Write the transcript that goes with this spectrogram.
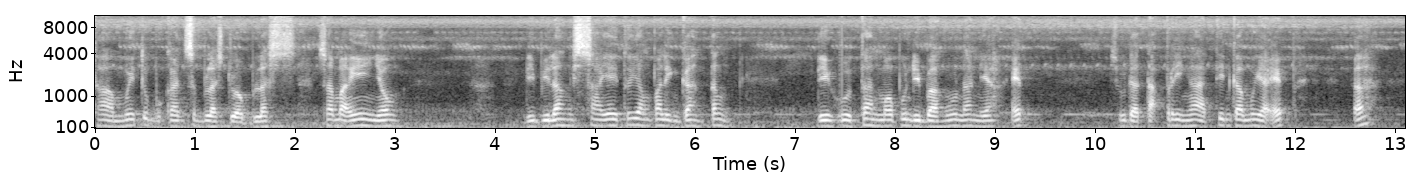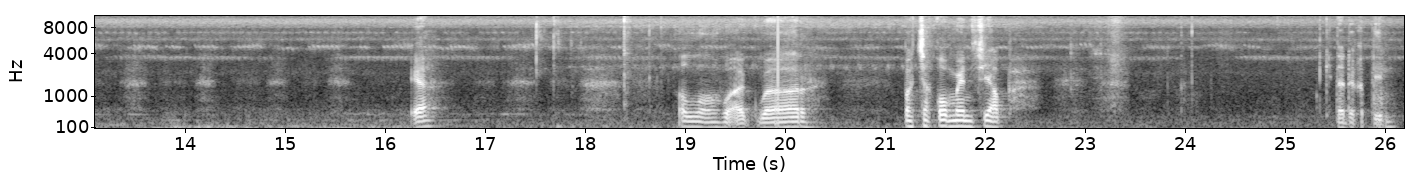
Kamu itu bukan 11-12 sama Inyong Dibilang saya itu yang paling ganteng. Di hutan maupun di bangunan ya Eb Sudah tak peringatin kamu ya Eb Hah? Ya. Allahu Akbar. Baca komen siap. Kita deketin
